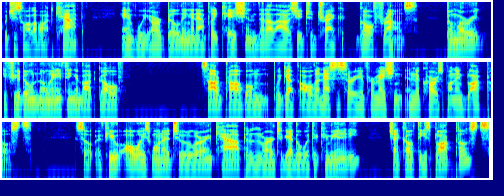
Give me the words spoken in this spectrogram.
which is all about CAP, and we are building an application that allows you to track golf rounds. Don't worry, if you don't know anything about golf, it's not a problem. We got all the necessary information in the corresponding blog posts. So if you always wanted to learn CAP and learn together with the community, check out these blog posts.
